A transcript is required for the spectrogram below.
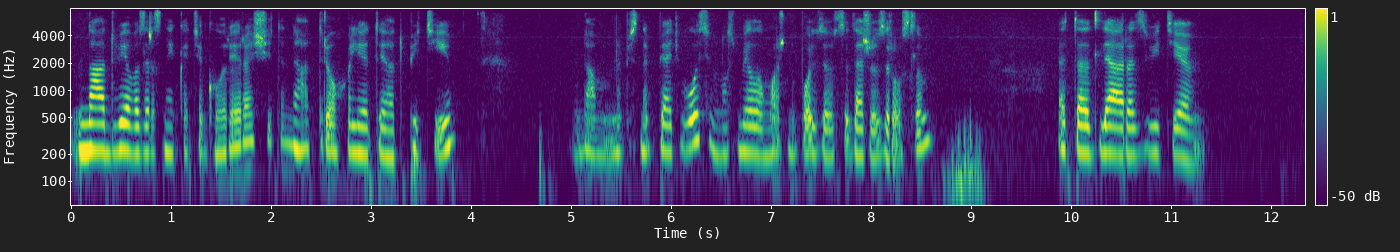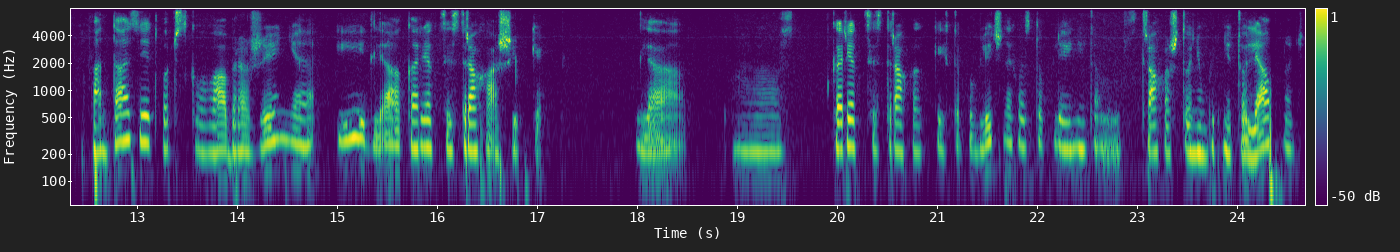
на две возрастные категории рассчитаны, от трех лет и от пяти там написано 5-8, но смело можно пользоваться даже взрослым. Это для развития фантазии, творческого воображения и для коррекции страха ошибки. Для коррекции страха каких-то публичных выступлений, там, страха что-нибудь не то ляпнуть.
